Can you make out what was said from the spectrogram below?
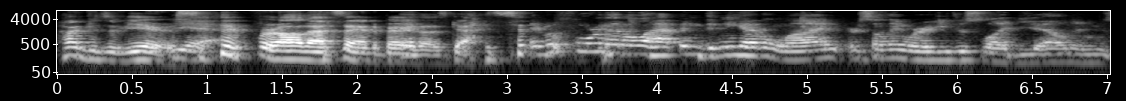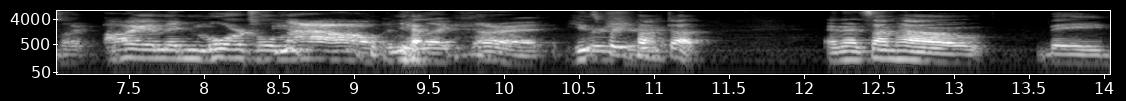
hundreds of years Yeah. for all that sand to bury Yeah. those guys. And before that all happened, didn't he have a line or something where he just like yelled and was like, "I am immortal now," and Yeah. you're like, "All right." he was pretty sure. pumped up. And then somehow they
